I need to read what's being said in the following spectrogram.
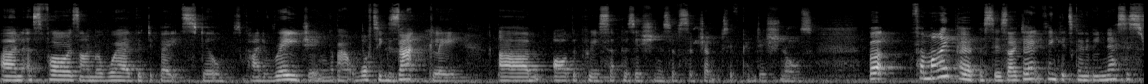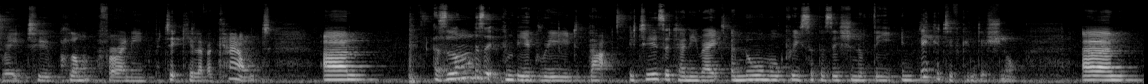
And as far as I'm aware, the debate's still kind of raging about what exactly um, are the presuppositions of subjunctive conditionals. But for my purposes, I don't think it's going to be necessary to plump for any particular account, um, as long as it can be agreed that it is, at any rate, a normal presupposition of the indicative conditional, um,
